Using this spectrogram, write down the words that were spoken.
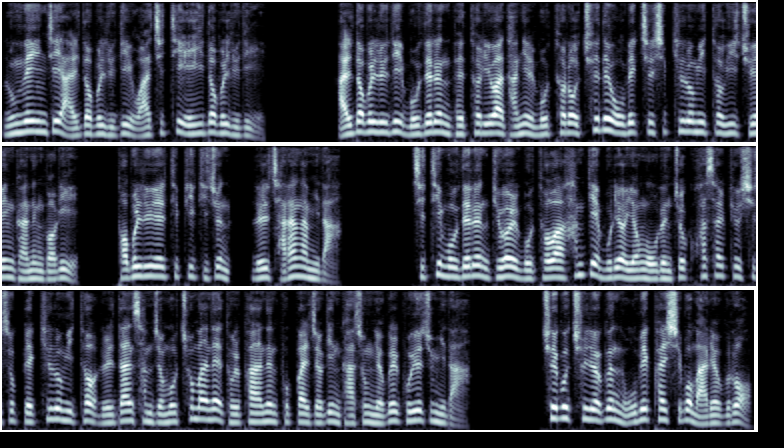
롱레인지 RWD와 GT-AWD RWD 모델은 배터리와 단일 모터로 최대 570km 위 주행 가능 거리 WLTP 기준을 자랑합니다. GT 모델은 듀얼 모터와 함께 무려 0 오른쪽 화살표 시속 100km를 단 3.5초 만에 돌파하는 폭발적인 가속력을 보여줍니다. 최고 출력은 585마력으로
